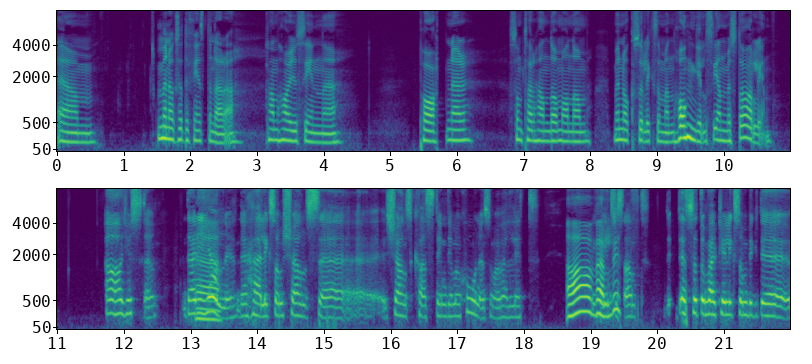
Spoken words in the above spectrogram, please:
Um, men också att det finns den där... Han har ju sin eh, partner som tar hand om honom, men också liksom en hångelscen med Stalin. Ja, just det. Där igen, uh, det här liksom köns, uh, könskasting-dimensionen som var väldigt, ja, väldigt intressant. Så att de verkligen liksom byggde,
